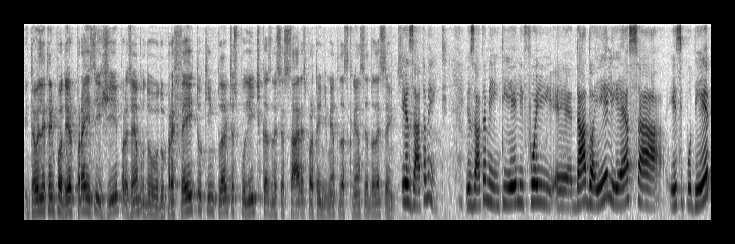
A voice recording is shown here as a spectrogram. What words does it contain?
Então ele tem poder para exigir, por exemplo, do, do, prefeito que implante as políticas necessárias para o atendimento das crianças e adolescentes. Exatamente. Exatamente, ele foi é, dado a ele essa, esse poder,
